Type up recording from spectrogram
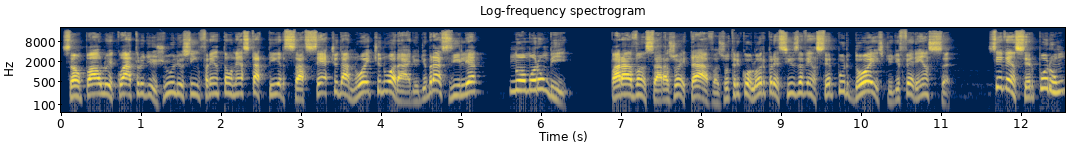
São Paulo e 4 de julho se enfrentam nesta terça, às 7 da noite, no horário de Brasília, no Morumbi. Para avançar às oitavas, o tricolor precisa vencer por dois de diferença. Se vencer por um,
